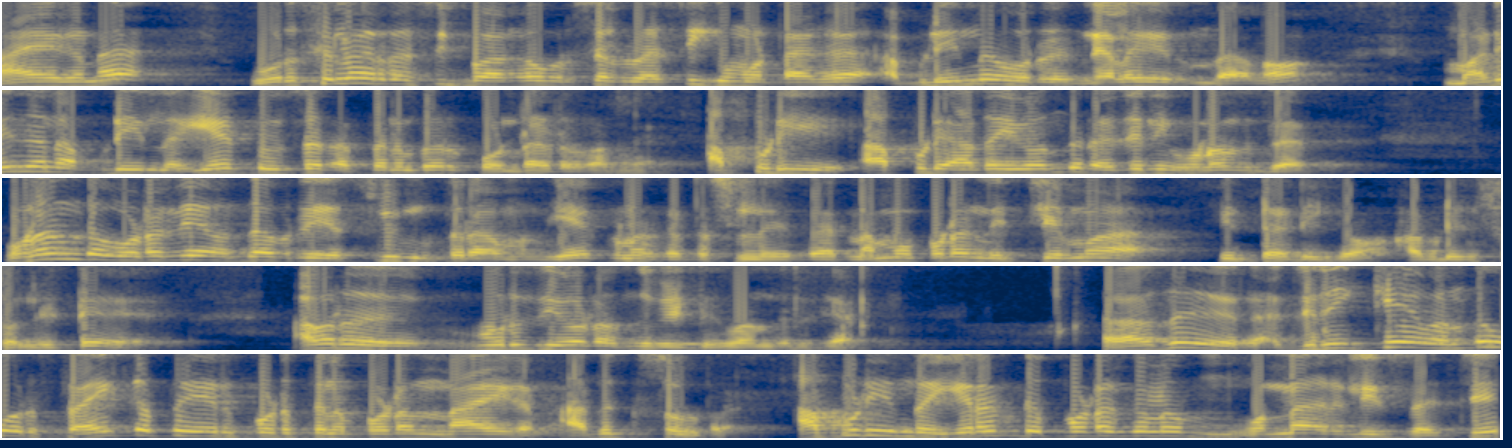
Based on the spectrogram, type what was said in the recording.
நாயகனை ஒரு சிலர் ரசிப்பாங்க ஒரு சிலர் ரசிக்க மாட்டாங்க அப்படின்னு ஒரு நிலை இருந்தாலும் மனிதன் அப்படி இல்லை. ஏ டு சார் அத்தனை பேர் கொண்டாடுவாங்க. அப்படி அப்படி அதை வந்து ரஜினி உணர்ந்துட்டார். உணர்ந்த உடனே வந்து அவர் எஸ்பி முத்துராமன் இயக்குனர் கிட்ட சொல்லியிருக்காரு நம்ம படம் நிச்சயமா ஹிட் அடிக்கும் அப்படின்னு சொல்லிட்டு அவர் உறுதியோடு வந்து வீட்டுக்கு வந்திருக்காரு. அதாவது ரஜினிக்கே வந்து ஒரு தயக்கத்தை ஏற்படுத்தின படம் நாயகன் அதுக்கு சொல்றேன். அப்படி இந்த இரண்டு படங்களும் ஒன்னா ரிலீஸ் ஆச்சு.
